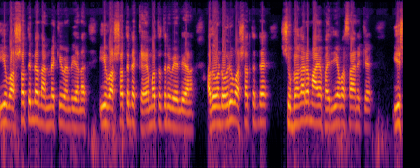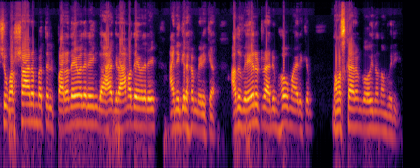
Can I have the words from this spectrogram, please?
ഈ വർഷത്തിന്റെ നന്മയ്ക്ക് വേണ്ടിയാണ്. ഈ വർഷത്തിന്റെ കേമത്വത്തിന് വേണ്ടിയാണ്. അതുകൊണ്ട് ഒരു വർഷത്തിന്റെ ശുഭകരമായ പര്യവസാനിക്ക് ഈ വർഷാരംഭത്തിൽ പരദേവതരെയും ഗ്രാ- ഗ്രാമദേവതരെയും അനുഗ്രഹം മേടിക്കുക. അത് വേറിട്ടൊരു അനുഭവമായിരിക്കും. നമസ്കാരം ഗോവിന്ദ നമ്പൂരി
